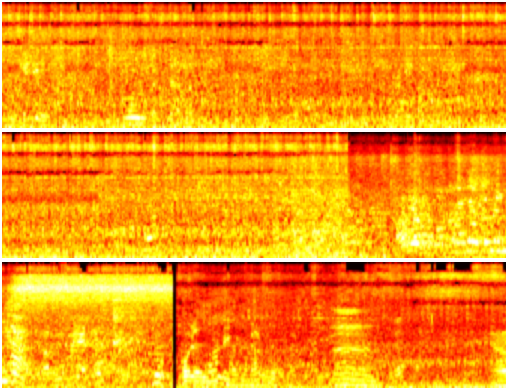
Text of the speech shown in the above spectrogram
પૂરું થઈ ગયું. થોડુંક જ છે હવે. બાકી કામ નહીં. ખોલેલ. હમ. હઉ.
